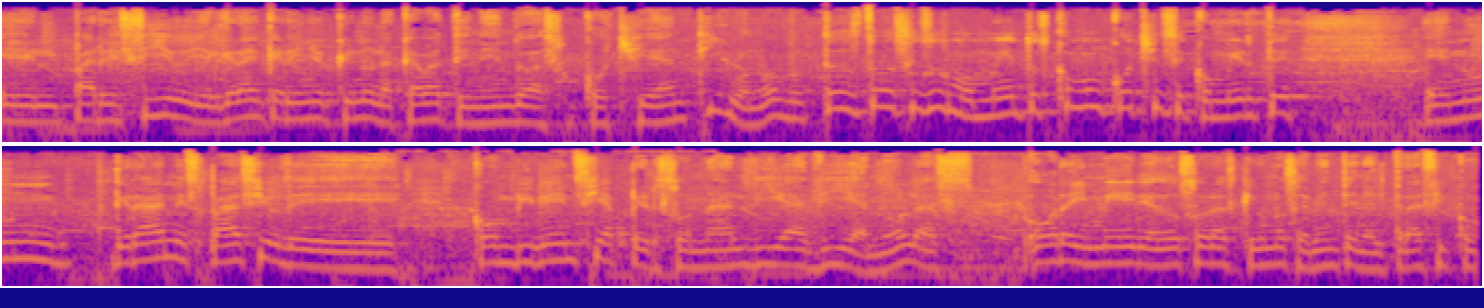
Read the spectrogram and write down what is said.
el parecido y el gran cariño que uno le acaba teniendo a su coche antiguo, ¿no? Todos, esos momentos, como un coche se convierte en un gran espacio de convivencia personal día a día, ¿no? Las hora y media, dos horas que uno se vente en el tráfico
